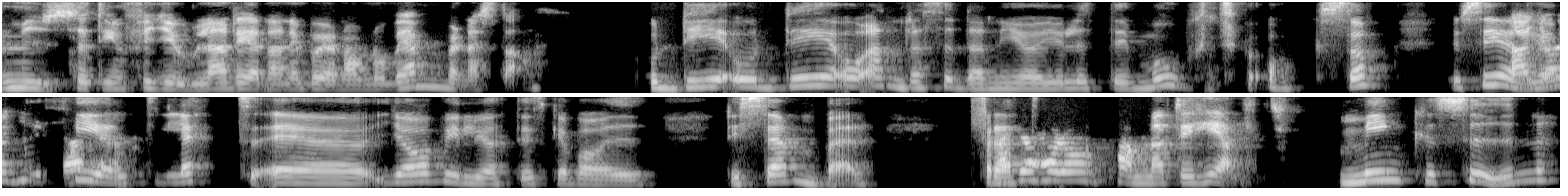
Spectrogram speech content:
myset inför julen redan i början av november nästan. Och det och det å andra sidan är jag ju lite emot också. Du ser, ja, jag, jag är helt lätt. Eh, jag vill ju att det ska vara i december. För att jag har omfamnat det helt. Min kusin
